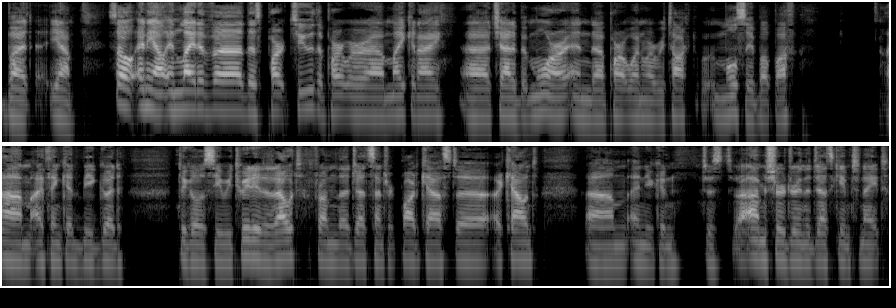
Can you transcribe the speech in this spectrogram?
but yeah. So anyhow, in light of uh, this part two, the part where uh, Mike and I uh, chat a bit more, and uh, part one where we talked mostly about Buff, um, I think it'd be good to go see. We tweeted it out from the Jet Centric podcast uh, account, um, and you can just I'm sure during the Jets game tonight,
